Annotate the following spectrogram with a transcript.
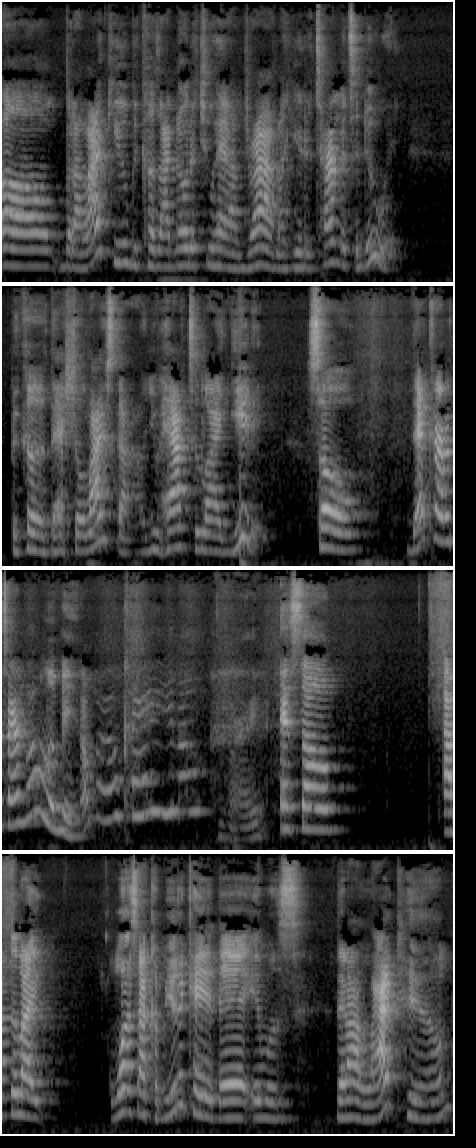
Um, but I like you because I know that you have drive. Like you're determined to do it because that's your lifestyle. You have to like get it. So that kind of turned me on a little bit. I'm like, okay, you know. Right. And so I feel like once I communicated that, it was that I liked him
